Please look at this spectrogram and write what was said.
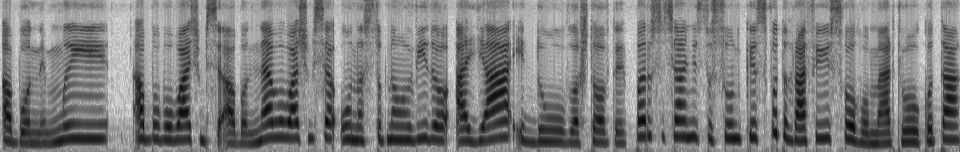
або не ми, або побачимося, або не побачимося у наступному відео. А я іду влаштовувати парасоціальні стосунки з фотографією свого мертвого кота.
